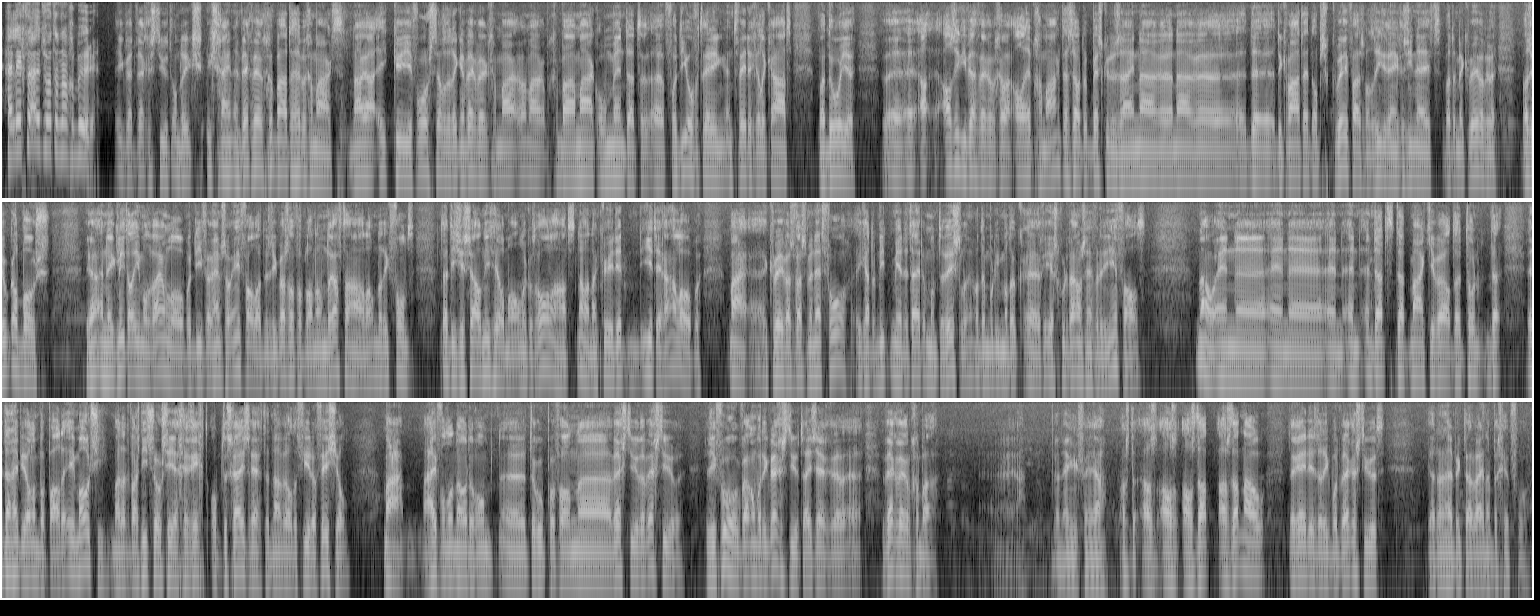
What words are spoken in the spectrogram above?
Hij legde uit wat er nou gebeurde. Ik werd weggestuurd omdat ik, ik schijn een wegwerkgebaar te hebben gemaakt. Nou ja, ik kun je voorstellen dat ik een wegwerkgebaar maak... op het moment dat er eh, voor die overtreding een tweede gele kaart... waardoor je, eh, als ik die wegwerkgebaar al heb gemaakt... dan zou het ook best kunnen zijn naar, eh, naar de, de kwaadheid op Cuevas. Want als iedereen gezien heeft wat er met gebeurt... was ik ook al boos. Ja, en ik liet al iemand warm lopen die voor hem zou invallen. Dus ik was al van plan om eraf te halen. Omdat ik vond dat hij zichzelf niet helemaal onder controle had. Nou, dan kun je dit hier tegenaan lopen. Maar uh, Cuevas was me net voor. Ik had niet meer de tijd om hem te wisselen. Want dan moet iemand ook uh, eerst goed warm zijn voordat hij invalt. Nou, en, en, uh, en, en, en dat, dat maakt je wel... Dat, dan heb je wel een bepaalde emotie. Maar dat was niet zozeer gericht op de scheidsrechter... dan wel de vier official. Maar hij vond het nodig om te roepen van wegsturen, wegsturen. Dus ik vroeg ook, waarom word ik weggestuurd? Hij zegt, wegwerpgebaar. ja, dan denk ik van ja, als, als, als, als, dat, als dat nou de reden is dat ik word weggestuurd... Ja, dan heb ik daar weinig begrip voor.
